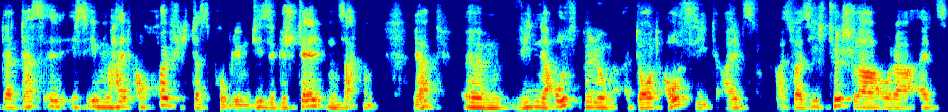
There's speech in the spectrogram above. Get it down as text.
das ist eben halt auch häufig das Problem, diese gestellten Sachen, ja, ähm, wie eine Ausbildung dort aussieht, als, was weiß ich, Tischler oder als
